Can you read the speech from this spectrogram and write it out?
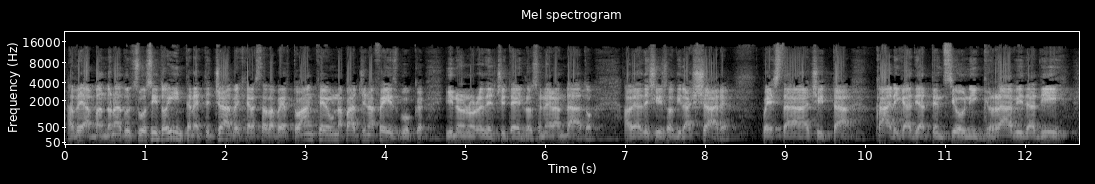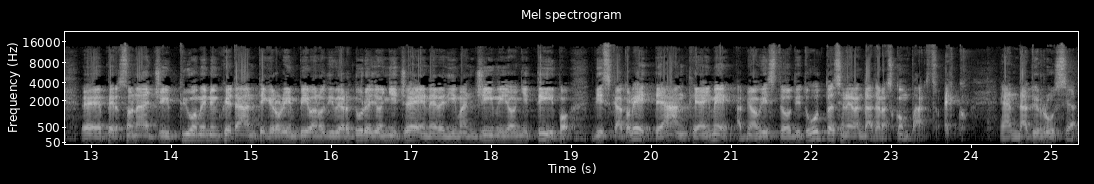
aveva abbandonato il suo sito internet già perché era stato aperto anche una pagina Facebook in onore del citello, se n'era andato, aveva deciso di lasciare questa città carica di attenzioni, gravida di eh, personaggi più o meno inquietanti che lo riempivano di verdure di ogni genere, di mangimi di ogni tipo, di scatolette anche, ahimè, abbiamo visto di tutto e se n'era andato, era scomparso. Ecco, è andato in Russia.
